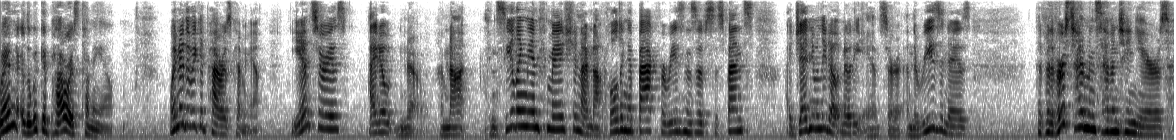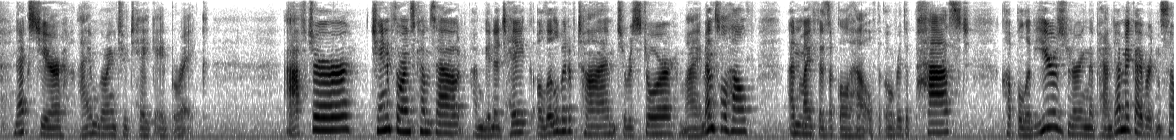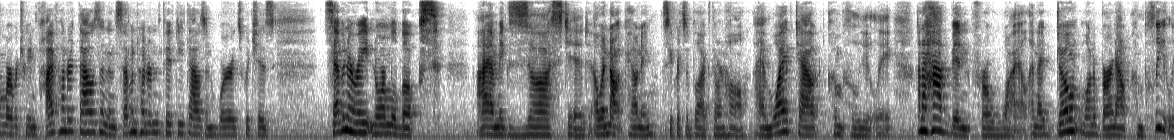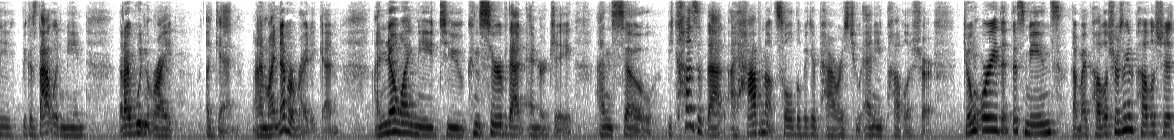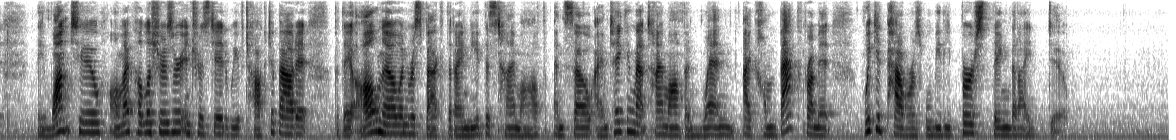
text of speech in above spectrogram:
When are the Wicked Powers coming out? When are the Wicked Powers coming out? The answer is I don't know. I'm not concealing the information. I'm not holding it back for reasons of suspense. I genuinely don't know the answer. And the reason is that for the first time in 17 years, next year, I am going to take a break. After Chain of Thorns comes out, I'm going to take a little bit of time to restore my mental health and my physical health. Over the past couple of years during the pandemic, I've written somewhere between 500,000 and 750,000 words, which is seven or eight normal books. I am exhausted. Oh, and not counting Secrets of Blackthorn Hall. I am wiped out completely. And I have been for a while. And I don't want to burn out completely because that would mean that I wouldn't write again. I might never write again. I know I need to conserve that energy. And so, because of that, I have not sold The Wicked Powers to any publisher. Don't worry that this means that my publisher isn't going to publish it. They want to. All my publishers are interested. We've talked about it, but they all know and respect that I need this time off. And so I'm taking that time off. And when I come back from it, Wicked Powers will be the first thing that I do.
